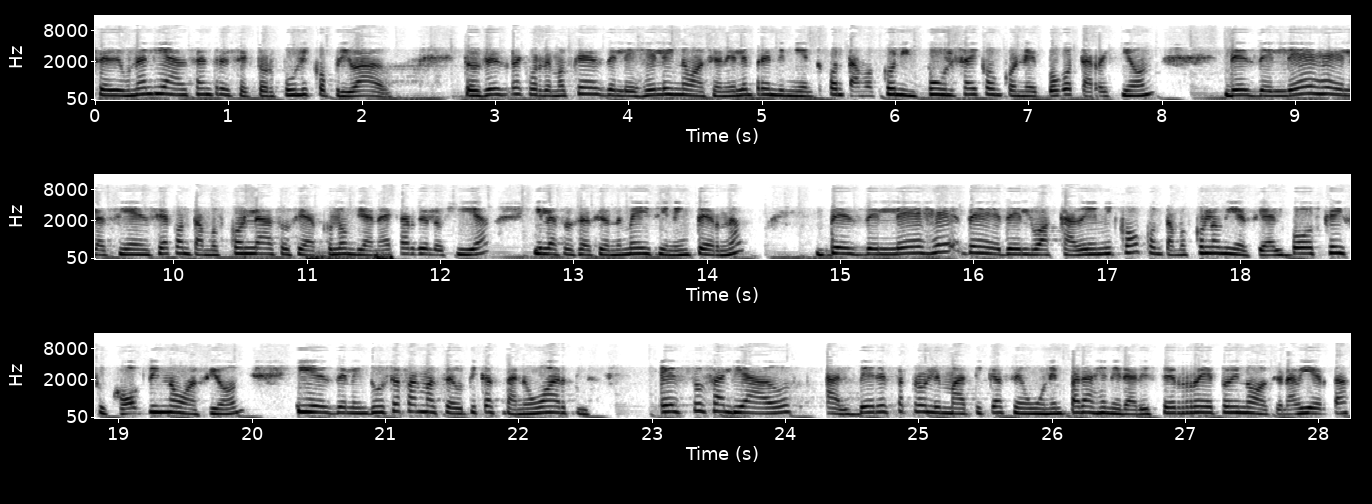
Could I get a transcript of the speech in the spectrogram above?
se dé una alianza entre el sector público-privado. Entonces, recordemos que desde el eje de la innovación y el emprendimiento contamos con Impulsa y con Conect Bogotá Región. Desde el eje de la ciencia contamos con la Sociedad Colombiana de Cardiología y la Asociación de Medicina Interna. Desde el eje de, lo académico contamos con la Universidad del Bosque y su hub de innovación. Y desde la industria farmacéutica está Novartis. Estos aliados, al ver esta problemática, se unen para generar este reto de innovación abierta,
